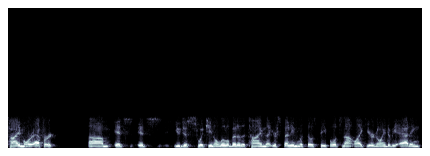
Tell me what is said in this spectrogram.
time or effort. Um, it's, it's you just switching a little bit of the time that you're spending with those people. It's not like you're going to be adding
